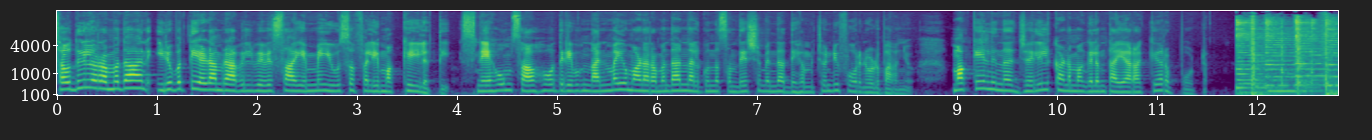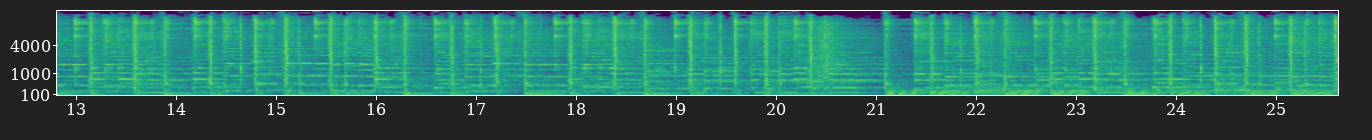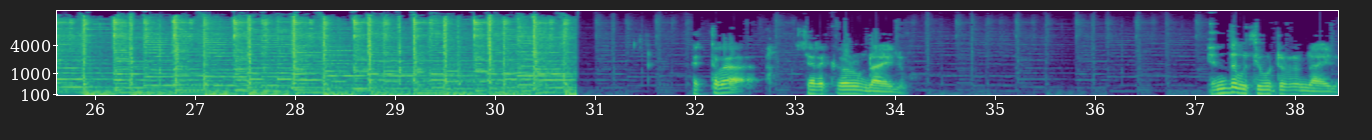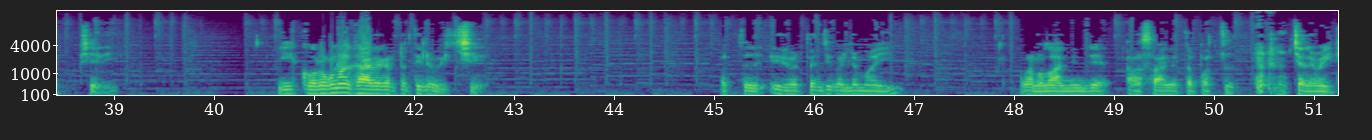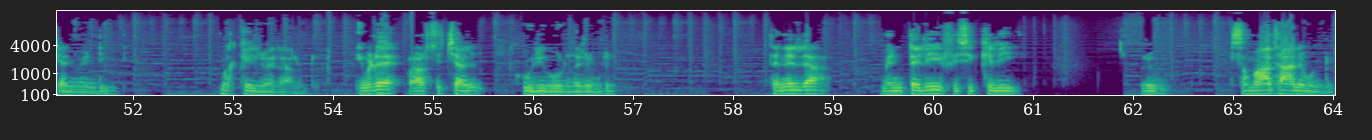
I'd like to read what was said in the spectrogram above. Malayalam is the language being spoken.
സൗദിയിൽ റമദാൻ ഇരുപത്തിയേഴാം രാവിൽ വ്യവസായി എം എ യൂസഫ് അലി മക്കയിലെത്തി. സ്നേഹവും സാഹോദര്യവും നന്മയുമാണ് റമദാൻ നൽകുന്ന സന്ദേശമെന്ന് അദ്ദേഹം ട്വന്റി ഫോറിനോട് പറഞ്ഞു. മക്കയിൽ നിന്ന് ജലീൽ കണമംഗലം തയ്യാറാക്കിയ റിപ്പോർട്ട്. എത്ര ചരക്കുകളുണ്ടായാലും എന്ത് ബുദ്ധിമുട്ടുകളുണ്ടായാലും ശരി ഈ കൊറോണ കാലഘട്ടത്തിൽ വെച്ച് പത്ത് ഇരുപത്തഞ്ച് കൊല്ലമായി റമദാനിന്റെ അവസാനത്തെ പത്ത് ചെലവഴിക്കാൻ വേണ്ടി മക്കയിൽ വരാറുണ്ട്. ഇവിടെ പ്രാർത്ഥിച്ചാൽ കൂലി കൂടുതലുണ്ട്. തന്നെയല്ല മെന്റലി ഫിസിക്കലി ഒരു സമാധാനമുണ്ട്.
